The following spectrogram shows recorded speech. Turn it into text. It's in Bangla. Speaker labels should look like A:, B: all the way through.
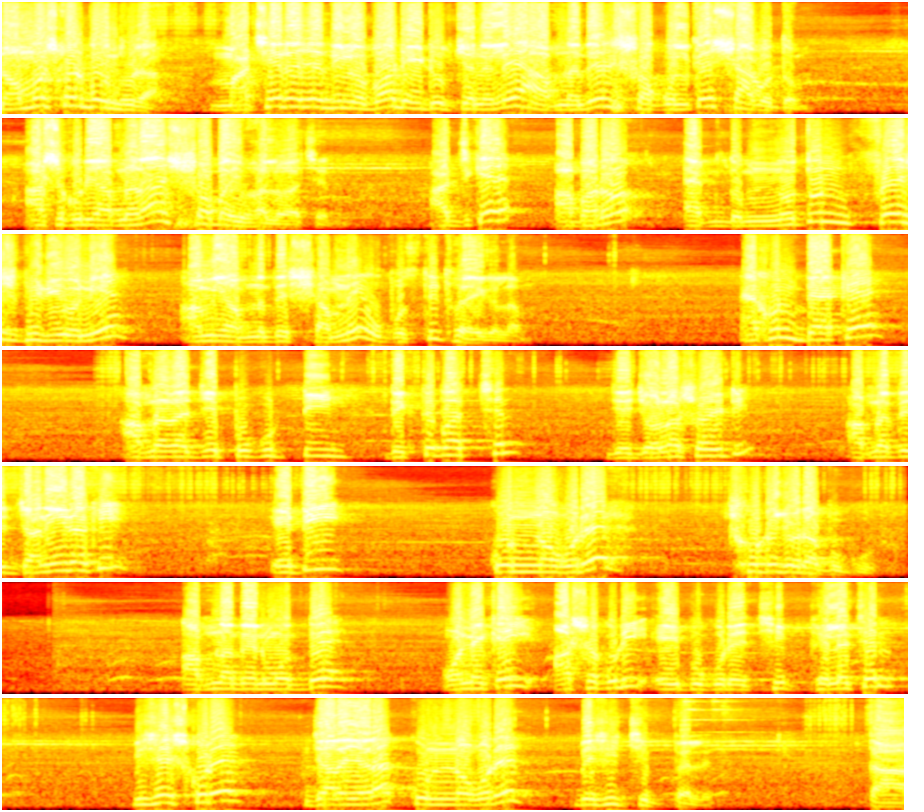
A: নমস্কার বন্ধুরা, মাছের রাজা দিলবর ইউটিউব চ্যানেলে আপনাদের সকলকে স্বাগতম। আশা করি আপনারা সবাই ভালো আছেন। আজকে আবারও একদম নতুন ফ্রেশ ভিডিও নিয়ে আমি আপনাদের সামনে উপস্থিত হয়ে গেলাম। এখন দেখে আপনারা যে পুকুরটি দেখতে পাচ্ছেন, যে জলাশয়টি, আপনাদের জানিয়ে রাখি, এটি কোন্নগরের ছোট জোড়া পুকুর। আপনাদের মধ্যে অনেকেই আশা করি এই পুকুরে ছিপ ফেলেছেন। বিশেষ করে যারা যারা কোন্নগরে বেশি ছিপ ফেলে। তা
